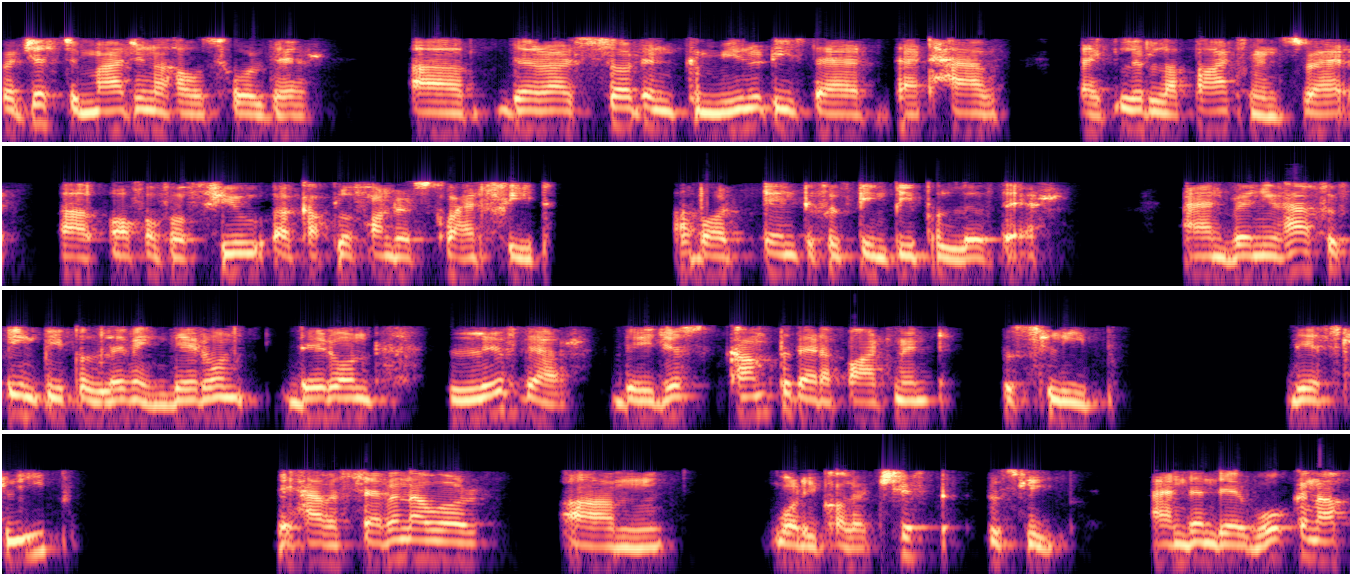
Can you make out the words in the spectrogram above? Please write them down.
But just imagine a household there. Uh, there are certain communities that, that have like little apartments where uh, off of a few, a couple of hundred square feet, about 10 to 15 people live there. And when you have 15 people living, they don't, they don't live there. They just come to that apartment to sleep. They sleep. They have a seven hour, um, what do you call it, shift to sleep. And then they're woken up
